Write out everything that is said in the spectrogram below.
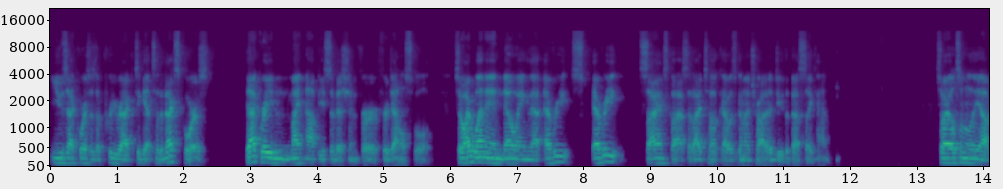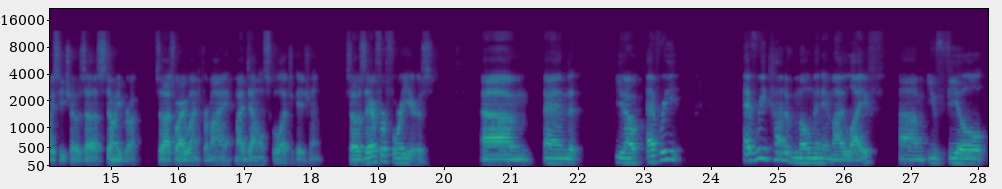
use that course as a prereq to get to the next course, that grade might not be sufficient for for dental school. So I went in knowing that every every science class that I took, I was going to try to do the best I can. So I ultimately obviously chose uh, Stony Brook. So that's where I went for my my dental school education. So I was there for four years. Um, and you know, every every kind of moment in my life, um, you feel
